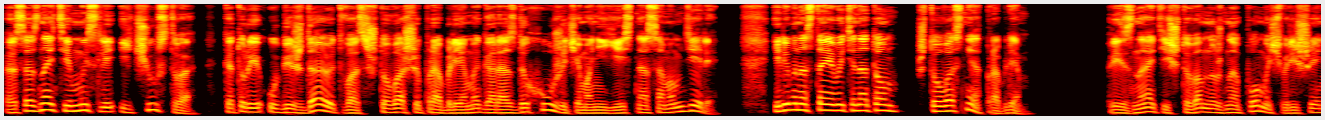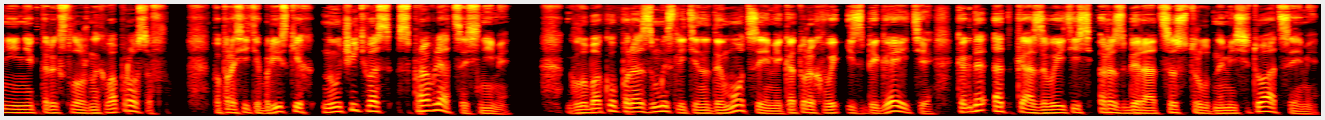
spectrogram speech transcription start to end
Осознайте мысли и чувства, которые убеждают вас, что ваши проблемы гораздо хуже, чем они есть на самом деле. Или вы настаиваете на том, что у вас нет проблем? Признайтесь, что вам нужна помощь в решении некоторых сложных вопросов. Попросите близких научить вас справляться с ними. Глубоко поразмыслите над эмоциями, которых вы избегаете, когда отказываетесь разбираться с трудными ситуациями.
